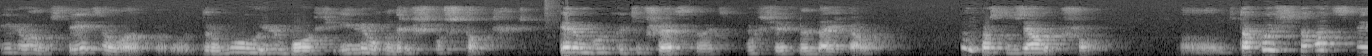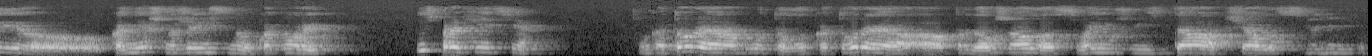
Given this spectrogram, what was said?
или он встретил другую любовь, или он решил, что теперь он будет путешествовать, ему все это надоело. Ну, просто взял и ушел. В такой ситуации, э, конечно, женщина, у которой есть профессия, которая работала, которая а, продолжала свою жизнь, да, общалась с людьми,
